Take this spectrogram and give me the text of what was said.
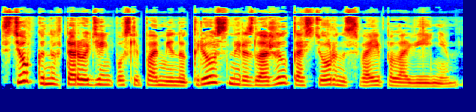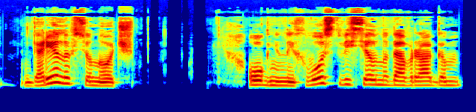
Степка на второй день после помина крестный разложил костер на своей половине. Горело всю ночь. Огненный хвост висел над оврагом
